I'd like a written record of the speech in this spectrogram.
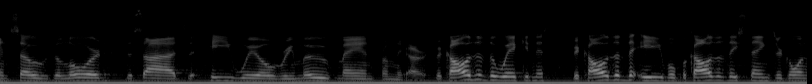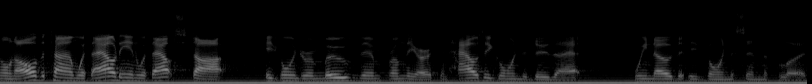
And so the Lord decides that he will remove man from the earth. Because of the wickedness, because of the evil, because of these things that are going on all the time without end, without stop, he's going to remove them from the earth. And how's he going to do that? We know that he's going to send the flood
